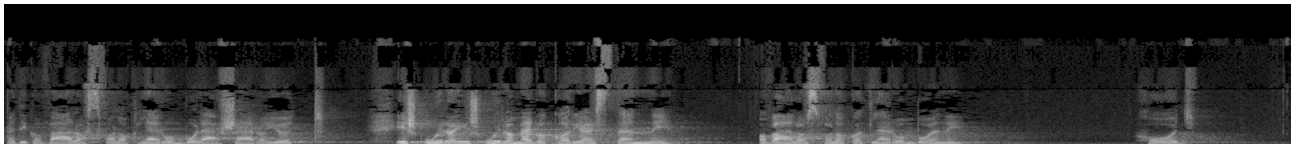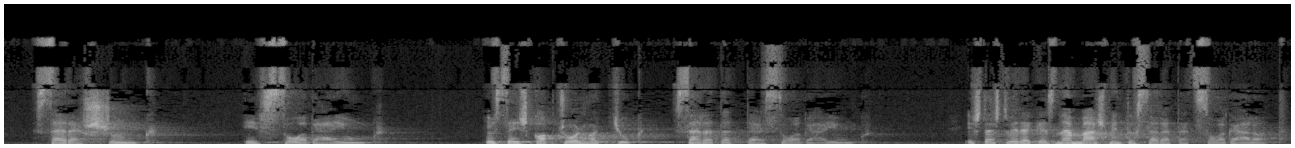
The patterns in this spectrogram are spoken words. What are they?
pedig a válaszfalak lerombolására jött, és újra és újra meg akarja ezt tenni, a válaszfalakat lerombolni, hogy szeressünk és szolgáljunk. Össze is kapcsolhatjuk, szeretettel szolgáljunk. És testvérek, ez nem más, mint a szeretet szolgálat.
